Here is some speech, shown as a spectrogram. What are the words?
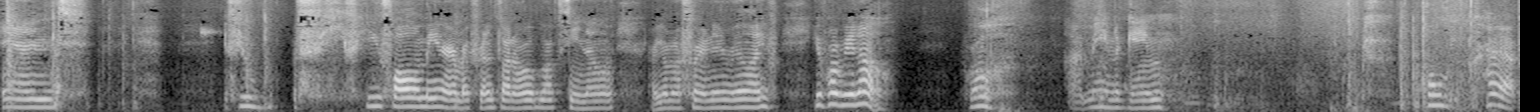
and if you if you follow me or my friends on Roblox, you know, or you're my friend in real life, you probably know. Bro, I made a game. Holy crap.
